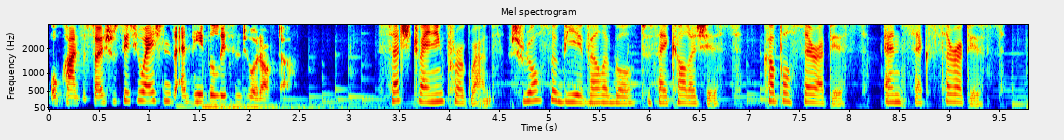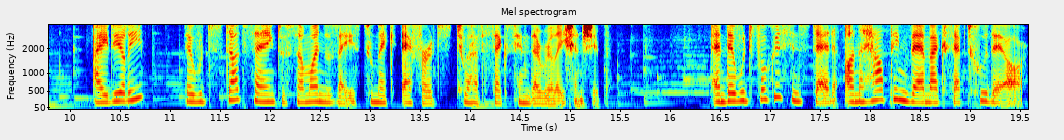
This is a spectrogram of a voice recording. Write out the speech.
all kinds of social situations, and people listen to a doctor. Such training programs should also be available to psychologists, couples therapists, and sex therapists. Ideally, they would stop saying to someone who's ace to make efforts to have sex in their relationship. And they would focus instead on helping them accept who they are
